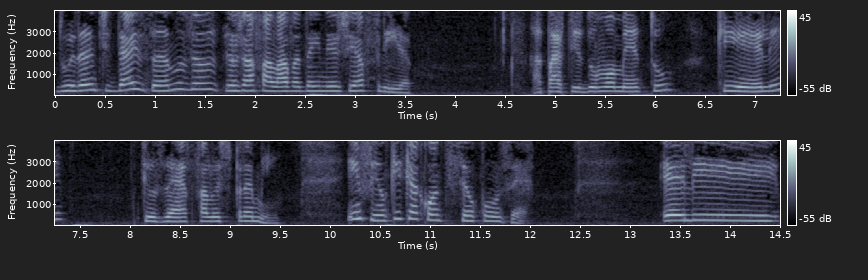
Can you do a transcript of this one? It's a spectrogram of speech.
durante 10 anos eu, eu já falava da energia fria. A partir do momento que ele que o Zé falou isso para mim. Enfim, o que, que aconteceu com o Zé? Ele,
